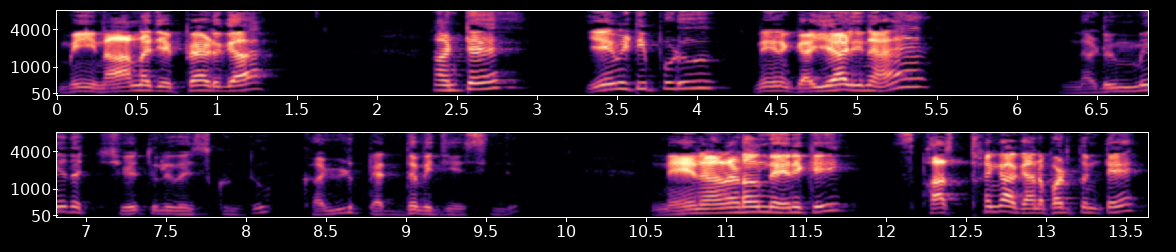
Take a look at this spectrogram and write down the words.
మీ నాన్న చెప్పాడుగా? అంటే ఏమిటిప్పుడు? నేను గయ్యాళినా? నడుం మీద చేతులు వేసుకుంటూ కళ్ళు పెద్దవి చేసింది. నేను అనడం దేనికి? స్పష్టంగా కనపడుతుంటే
